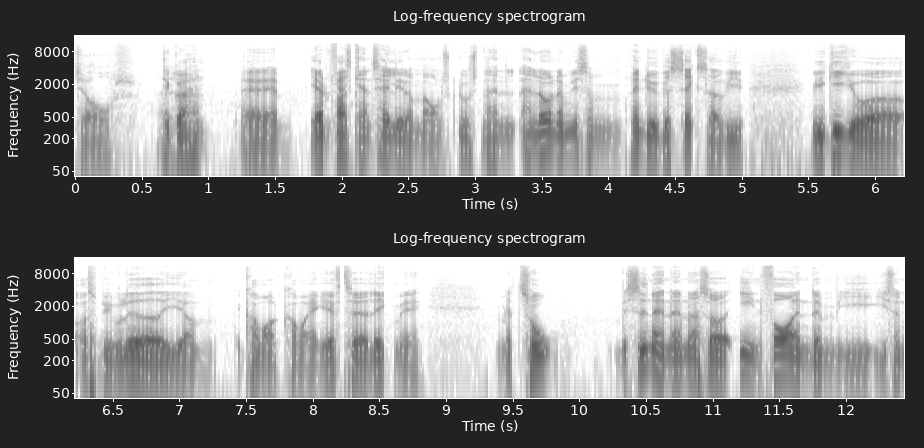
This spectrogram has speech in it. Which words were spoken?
til Aarhus. Det gør han. Øh, jeg vil faktisk gerne tale lidt om Magnus Knudsen. Han, han lå nemlig som rendyrket sekser, og vi, vi gik jo og, og spekulerede i, om kommer, kommer AGF til at ligge med, med to ved siden af hinanden, og så en foran dem i, i sådan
